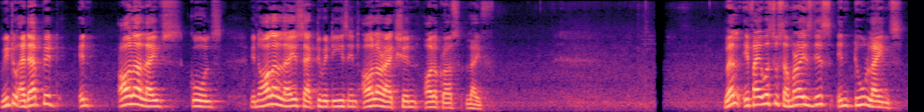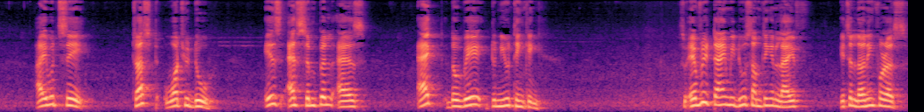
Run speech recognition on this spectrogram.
We need to adapt it in all our lives goals, in all our lives activities, in all our action all across life. Well, if I was to summarize this in two lines, I would say trust what you do is as simple as act the way to new thinking. So every time we do something in life, it's a learning for us.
